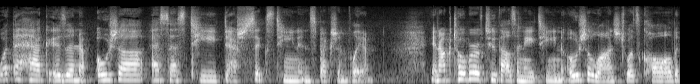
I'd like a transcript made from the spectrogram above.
What the heck is an OSHA SST 16 inspection plan? In October of 2018, OSHA launched what's called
